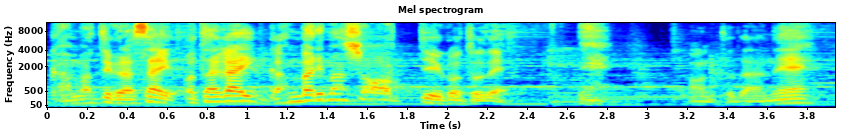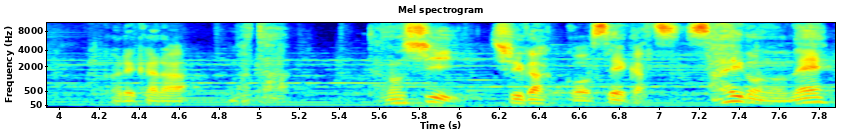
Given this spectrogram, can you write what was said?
頑張ってください。お互い頑張りましょうっていうことで。ね。本当だね。これからまた楽しい中学校生活。最後のね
